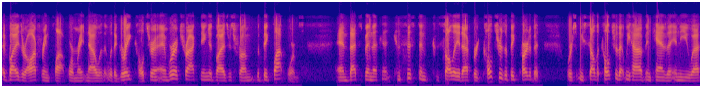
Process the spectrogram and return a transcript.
advisor offering platform right now with a great culture, and we're attracting advisors from the big platforms. And that's been a consistent, consolidated effort. Culture is a big part of it. We sell the culture that we have in Canada, in the U.S.,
